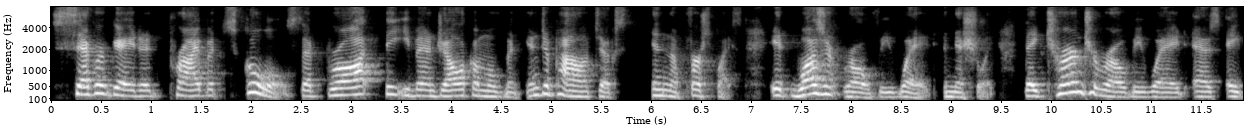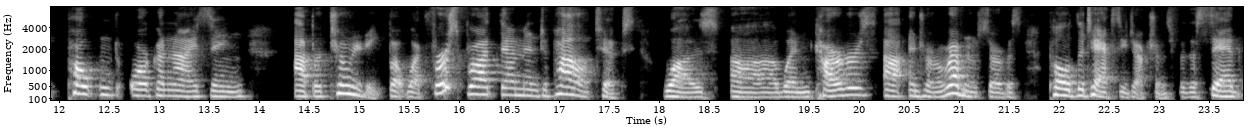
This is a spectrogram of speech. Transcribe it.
segregated private schools that brought the evangelical movement into politics in the first place. It wasn't Roe v. Wade initially. They turned to Roe v. Wade as a potent organizing opportunity. But what first brought them into politics was uh, when Carter's uh, Internal Revenue Service pulled the tax deductions for the seg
